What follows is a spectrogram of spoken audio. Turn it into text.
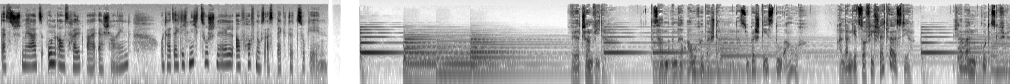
dass Schmerz unaushaltbar erscheint und tatsächlich nicht zu schnell auf Hoffnungsaspekte zu gehen. Wird schon wieder. Das haben andere auch überstanden. Das überstehst du auch. Anderen geht's doch viel schlechter als dir. Ich habe ein gutes Gefühl.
